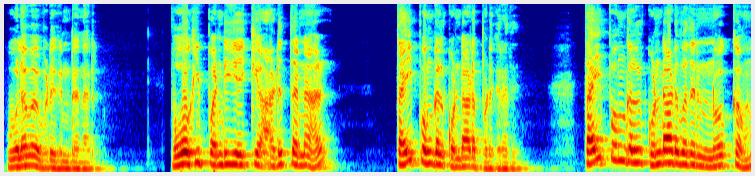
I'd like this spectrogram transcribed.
உலவ விடுகின்றனர். போகி பண்டிகைக்கு அடுத்த நாள் தைப்பொங்கல் கொண்டாடப்படுகிறது. தைப்பொங்கல் கொண்டாடுவதன் நோக்கம்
